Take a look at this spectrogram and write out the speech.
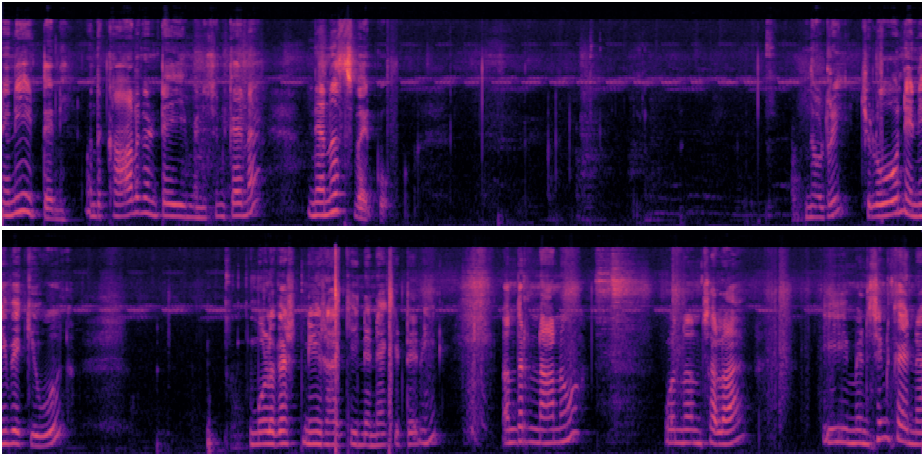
ನೆನೆ ಇಟ್ಟೇನಿ. ಒಂದು ಕಾಲು ಗಂಟೆ ಈ ಮೆಣಸಿನ್ಕಾಯಿನ ನೆನೆಸ್ಬೇಕು. ನೋಡ್ರಿ, ಚಲೋ ನೆನಿಬೇಕು ಇವು. ಮುಳುಗಷ್ಟು ನೀರು ಹಾಕಿ ನೆನೆಯಾಕಿಟ್ಟೇನಿ ಅಂದ್ರೆ ನಾನು ಒಂದೊಂದು ಸಲ ಈ ಮೆಣಸಿನ್ಕಾಯಿನ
